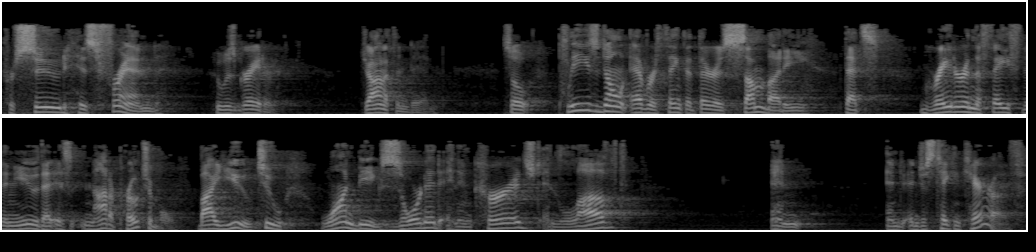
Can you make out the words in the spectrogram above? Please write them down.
pursued his friend Who was greater? Jonathan did. So please don't ever think that there is somebody that's greater in the faith than you that is not approachable by you to one be exhorted and encouraged and loved and and, and just taken care of.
